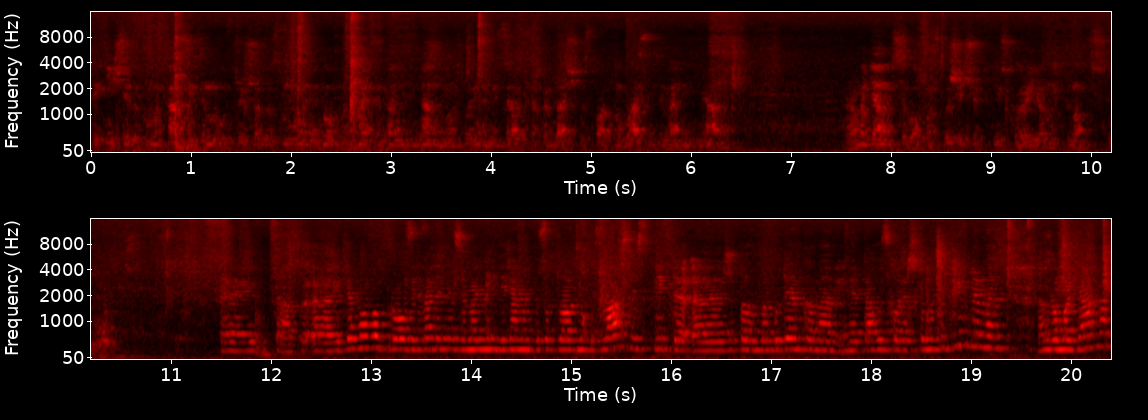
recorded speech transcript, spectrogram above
технічної документації землеустрою щодо встановлення нового земельних ділянок на натурі на місцевих та передачі безплатно власні земельних ділянок громадянам село Пастуші Чортківського району Тернопільської області. Е, Так, е, йде мова про відведення земельних ділянок безоплатно у власність під е, житловими будинками та господарськими будівлями громадянам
